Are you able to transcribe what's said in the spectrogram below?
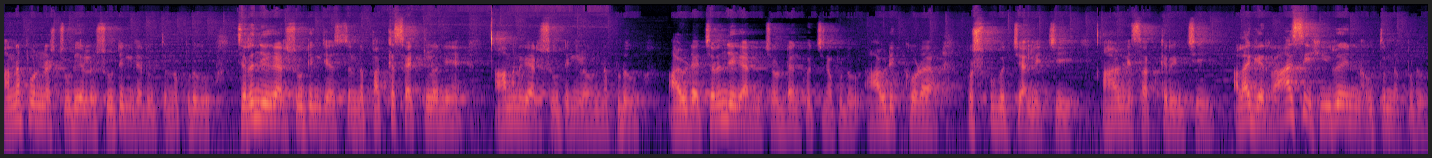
అన్నపూర్ణ స్టూడియోలో షూటింగ్ జరుగుతున్నప్పుడు చిరంజీవి గారు షూటింగ్ చేస్తున్న పక్క సెట్లోనే ఆమెను గారు షూటింగ్లో ఉన్నప్పుడు ఆవిడ చిరంజీవి గారిని చూడడానికి వచ్చినప్పుడు ఆవిడకి కూడా పుష్పగుచ్చాలు ఇచ్చి ఆవిడని సత్కరించి అలాగే రాసి హీరోయిన్ అవుతున్నప్పుడు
